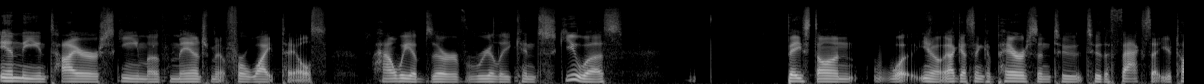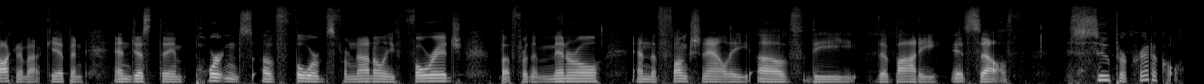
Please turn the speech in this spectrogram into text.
in the entire scheme of management for whitetails. How we observe really can skew us based on what you know i guess in comparison to to the facts that you're talking about kip and and just the importance of forbs from not only forage but for the mineral and the functionality of the the body itself. Super critical.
